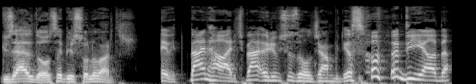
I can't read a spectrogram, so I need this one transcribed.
güzel de olsa bir sonu vardır. Evet ben hariç ben ölümsüz olacağım biliyorsun dünyada.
